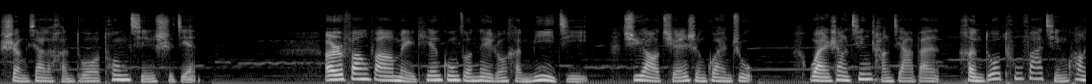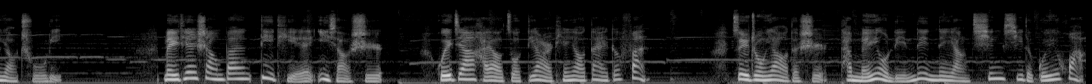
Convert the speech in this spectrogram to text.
省下了很多通勤时间。而芳芳每天工作内容很密集，需要全神贯注，晚上经常加班，很多突发情况要处理。每天上班地铁一小时，回家还要做第二天要带的饭。最重要的是，她没有琳琳那样清晰的规划，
